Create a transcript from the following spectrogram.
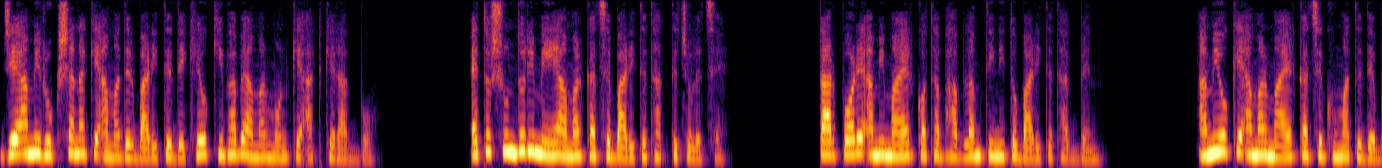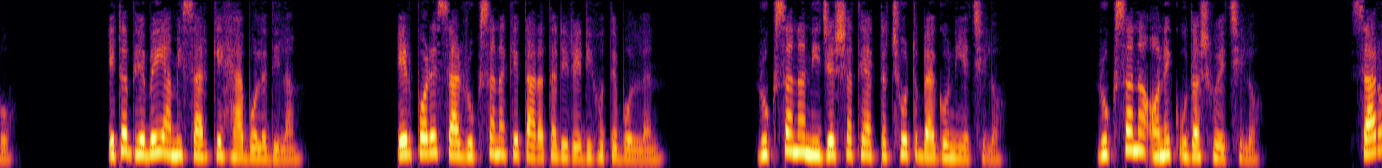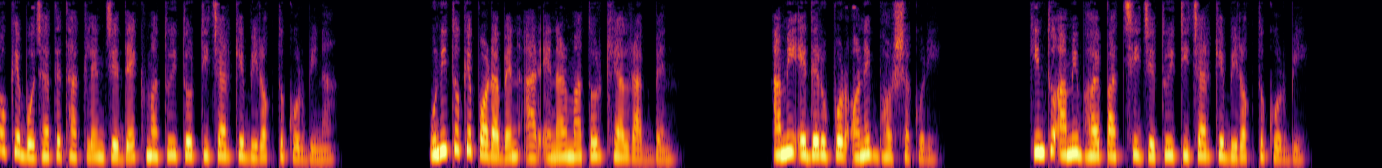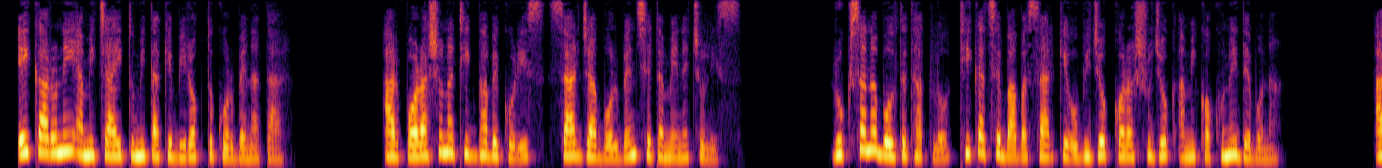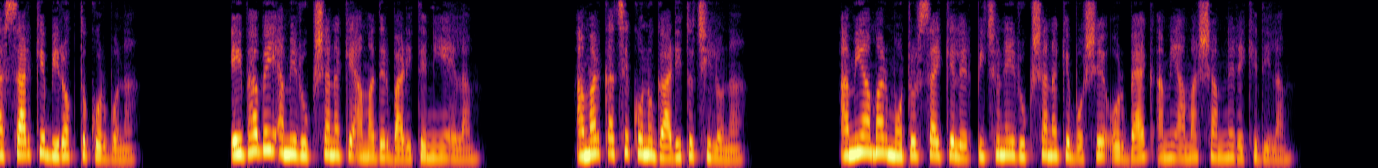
যে আমি রুকসানাকে আমাদের বাড়িতে দেখেও কীভাবে আমার মনকে আটকে রাখব। এত সুন্দরী মেয়ে আমার কাছে বাড়িতে থাকতে চলেছে। তারপরে আমি মায়ের কথা ভাবলাম, তিনি তো বাড়িতে থাকবেন। আমি ওকে আমার মায়ের কাছে ঘুমাতে দেব। এটা ভেবেই আমি স্যারকে হ্যাঁ বলে দিলাম। এরপরে স্যার রুকসানাকে তাড়াতাড়ি রেডি হতে বললেন। রুকসানা নিজের সাথে একটা ছোট ব্যাগও নিয়েছিল। রুকসানা অনেক উদাস হয়েছিল। স্যার ওকে বোঝাতে থাকলেন যে, দেখ মা, তুই তোর টিচারকে বিরক্ত করবি না। উনি তোকে পড়াবেন আর এনার মা তোর খেয়াল রাখবেন। আমি এদের উপর অনেক ভরসা করি। কিন্তু আমি ভয় পাচ্ছি যে, তুই টিচারকে বিরক্ত করবি। এই কারণেই আমি চাই তুমি তাকে বিরক্ত করবে না তার। আর পড়াশোনা ঠিকভাবে করিস, স্যার যা বলবেন সেটা মেনে চলিস। রুকসানা বলতে থাকল, ঠিক আছে বাবা, স্যারকে অভিযোগ করার সুযোগ আমি কখনোই দেব না। আর স্যারকে বিরক্ত করব না। এইভাবেই আমি রুকসানাকে আমাদের বাড়িতে নিয়ে এলাম। আমার কাছে কোনো গাড়ি তো ছিল না। আমি আমার মোটরসাইকেলের পিছনেই রুকসানাকে বসে ওর ব্যাগ আমি আমার সামনে রেখে দিলাম।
